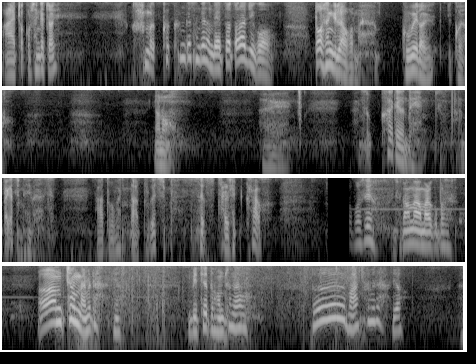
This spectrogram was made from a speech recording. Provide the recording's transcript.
안에 조금 생겼죠? 한번 큰 게 생겼는데 또 떨어지고 또 생기려고 하면 그 위에도 있고요. 또 커야 되는데 안 따겠습니다 이거. 나도 나쁘겠습니다. 잘 생각하라고. 보세요. 자작나무 말고 봐서 엄청납니다. 예. 밑에도 엄청나고 어, 많습니다. 여. 어,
